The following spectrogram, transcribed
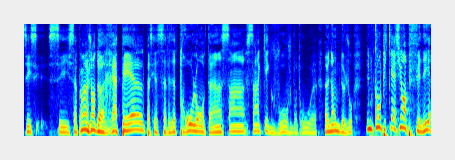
tu sais, c'est- c'est- ça prend un genre de rappel parce que ça faisait trop longtemps, 100, 100 quelques jours, je sais pas trop, euh, un nombre de jours. Une complication à pu finir.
